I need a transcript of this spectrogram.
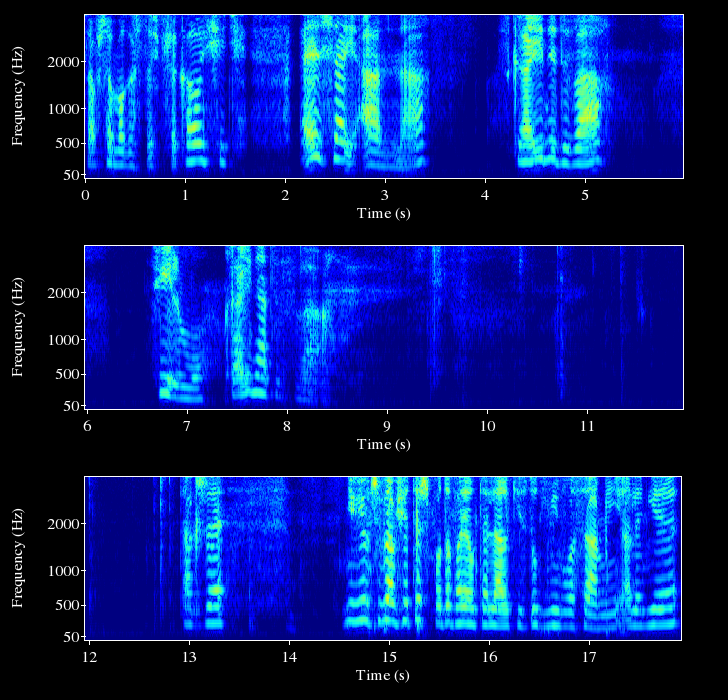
Zawsze mogę coś przekąsić. Elsa i Anna z Krainy 2 filmu. Kraina 2. Także nie wiem, czy Wam się też podobają te lalki z długimi włosami, ale mnie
